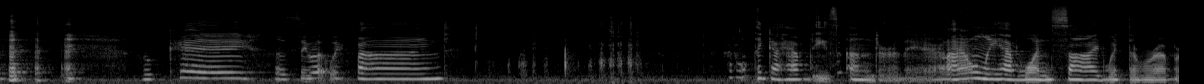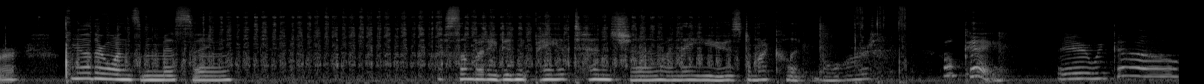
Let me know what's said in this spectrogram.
okay, let's see what we find. I think I have these under there. And I only have one side with the rubber. The other one's missing somebody didn't pay attention when they used my clipboard. Okay, there we go.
